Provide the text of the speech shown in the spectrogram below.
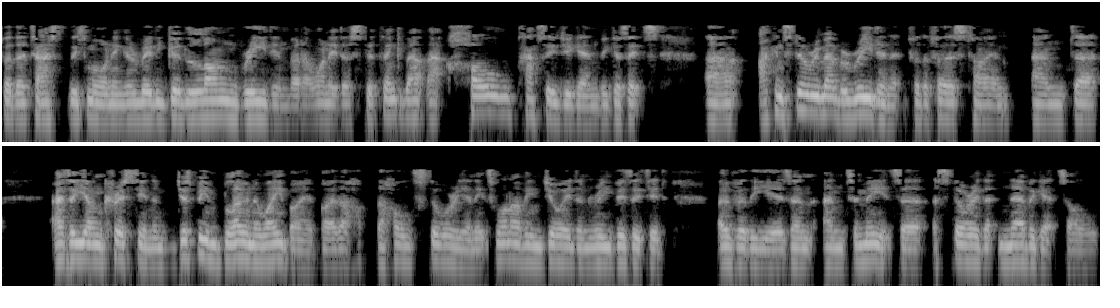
for the task this morning. A really good long reading, but I wanted us to think about that whole passage again because it's. Uh, I can still remember reading it for the first time, and uh, as a young Christian, and just being blown away by it, by the the whole story. And it's one I've enjoyed and revisited over the years, and, and to me, it's a, a story that never gets old.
